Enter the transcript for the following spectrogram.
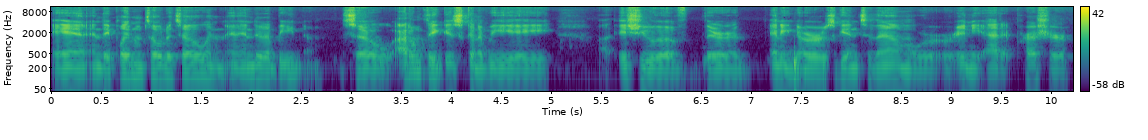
and and they played them toe to toe and, and ended up beating them. So I don't think it's going to be a, a issue of their any nerves getting to them or, or any added pressure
